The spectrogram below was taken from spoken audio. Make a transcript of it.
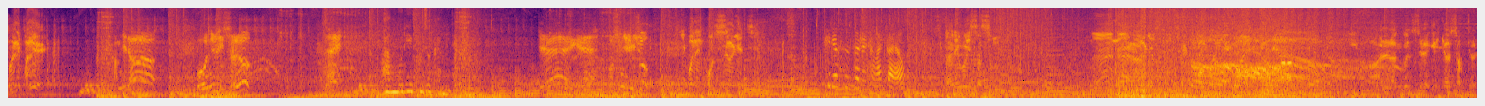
빨리 빨리. 갑니다. 뭔일 있어요? 네. 광물이 부족합니다. 예, 예. 무슨 일이죠? 이번엔 확실하겠지. 필요 순서를 정할까요? 기다리고 있었습니다. 네, 네, 알겠습니다. 출동. 알란군 쓰레기 녀석들.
